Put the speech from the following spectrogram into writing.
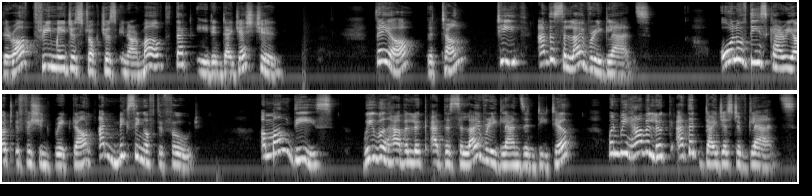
There are three major structures in our mouth that aid in digestion. They are the tongue, teeth, and the salivary glands. All of these carry out efficient breakdown and mixing of the food. Among these, we will have a look at the salivary glands in detail when we have a look at the digestive glands.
